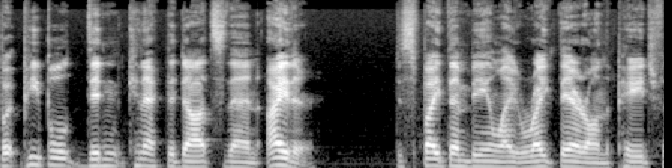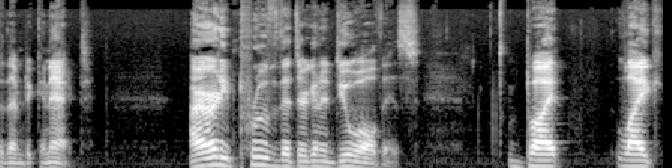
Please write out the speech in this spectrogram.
but people didn't connect the dots then either, despite them being like right there on the page for them to connect. I already proved that they're going to do all this. But, like,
